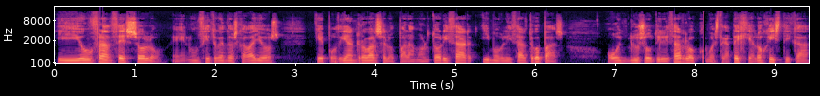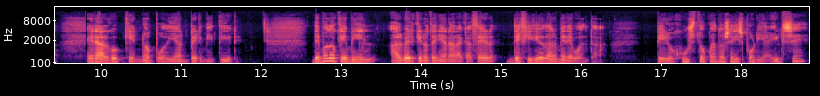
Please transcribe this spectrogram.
Y un francés solo, en un Citroën dos caballos, que podían robárselo para motorizar y movilizar tropas o incluso utilizarlo como estrategia logística, era algo que no podían permitir. De modo que Emil, al ver que no tenía nada que hacer, decidió darme de vuelta. Pero justo cuando se disponía a irse,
